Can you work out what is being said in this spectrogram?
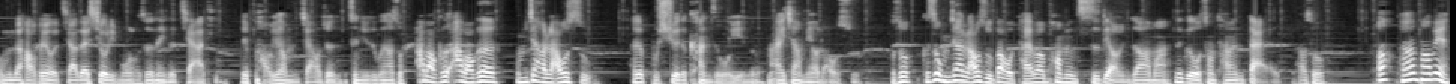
我们的好朋友家，在修理摩托车那个家庭，就跑去他们家，我就很生气，就跟他说：“阿宝哥，阿宝哥，我们家有老鼠。”他就不屑的看着我，言说：“哪一家没有老鼠？”我说：“可是我们家老鼠把我台湾泡面吃掉，你知道吗？那个我从台湾带来的。”他说：“啊，台湾泡面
